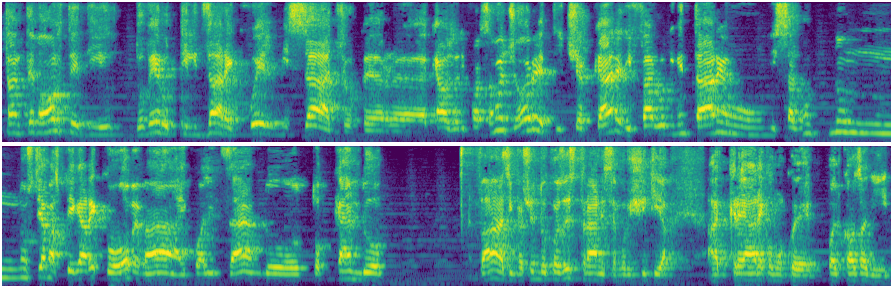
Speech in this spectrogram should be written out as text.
tante volte di dover utilizzare quel messaggio per eh, causa di forza maggiore e di cercare di farlo diventare un messaggio. Non, non stiamo a spiegare come, ma equalizzando, toccando fasi, facendo cose strane, siamo riusciti a, a creare comunque qualcosa di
